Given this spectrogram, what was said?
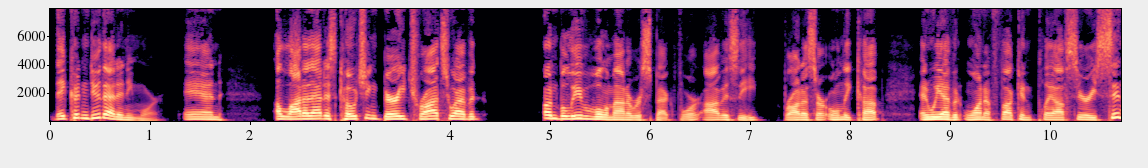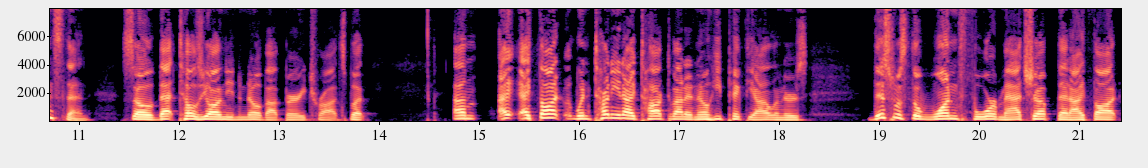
They couldn't do that anymore. And a lot of that is coaching Barry Trotz who I have an unbelievable amount of respect for. Obviously, he brought us our only cup and we haven't won a fucking playoff series since then. So that tells you all you need to know about Barry Trotz. But um, I, I thought when Tony and I talked about it, I know he picked the Islanders. This was the one four matchup that I thought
